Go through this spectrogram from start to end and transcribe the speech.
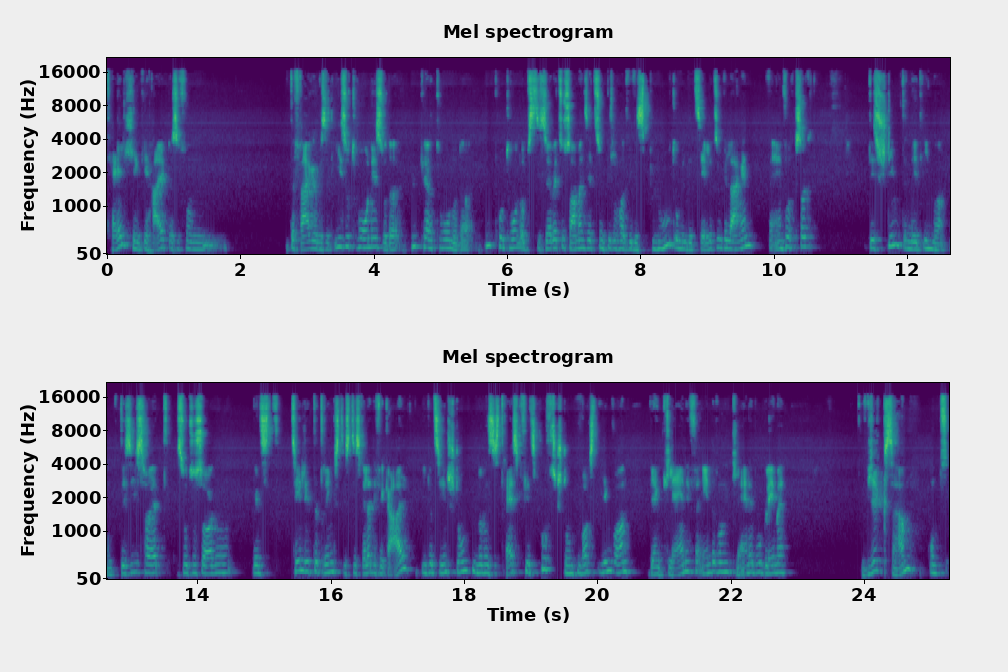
Teilchengehalt, also mit der Frage, ob es ein Isoton ist oder Hyperton oder Hypoton, ob es dieselbe Zusammensetzung ein bisschen hat wie das Blut, um in die Zelle zu gelangen, vereinfacht gesagt, das stimmt nicht immer. Und das ist halt sozusagen, wenn du 10 Liter trinkst, ist das relativ egal, über 10 Stunden, nur wenn du es 30, 40, 50 Stunden machst, irgendwann werden kleine Veränderungen, kleine Probleme wirksam und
